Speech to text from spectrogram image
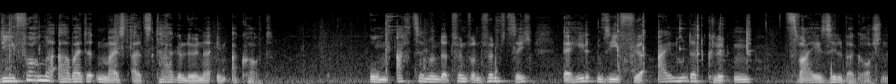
Die Former arbeiteten meist als Tagelöhner im Akkord. Um 1855 erhielten sie für 100 Klütten zwei Silbergroschen.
